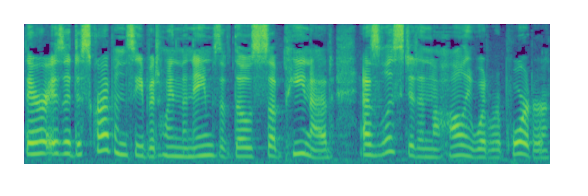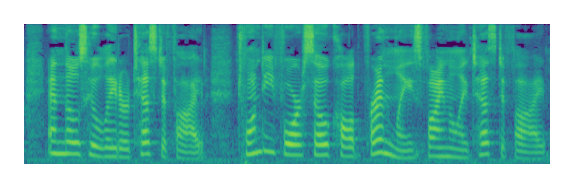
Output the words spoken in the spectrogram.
There is a discrepancy between the names of those subpoenaed, as listed in the Hollywood Reporter, and those who later testified. Twenty four so called friendlies finally testified.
